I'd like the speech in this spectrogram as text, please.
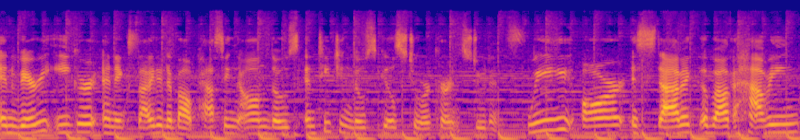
and very eager and excited about passing on those and teaching those skills to our current students. We are ecstatic about having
